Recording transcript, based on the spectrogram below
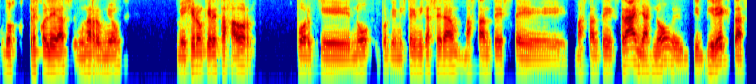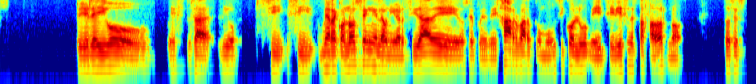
dos, tres colegas en una reunión me dijeron que era estafador, porque, no, porque mis técnicas eran bastante, este, bastante extrañas, ¿no? Eh, directas. Pero yo le digo, o sea, digo, si, si me reconocen en la universidad de, no sé, pues de Harvard como un psicólogo, ¿me seguiría siendo estafador? No, entonces,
